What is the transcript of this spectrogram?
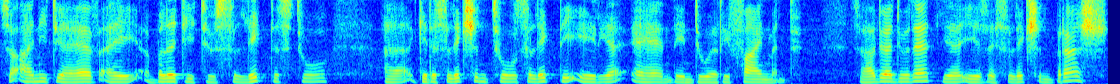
So I need to have a ability to select this tool, uh, get a selection tool, select the area, and then do a refinement. So how do I do that? Here is a selection brush.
